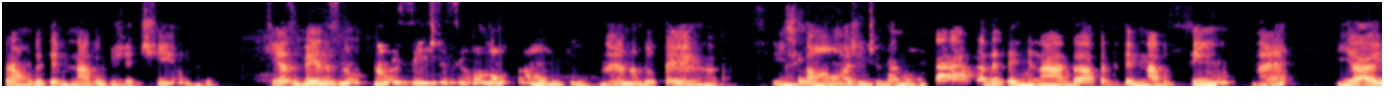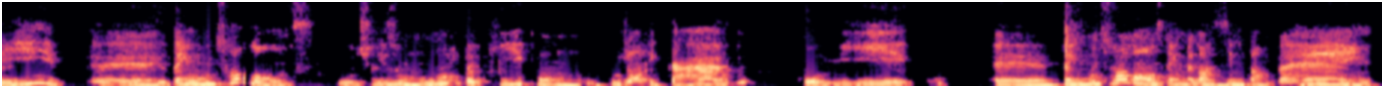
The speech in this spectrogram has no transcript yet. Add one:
para um determinado objetivo, que às vezes não, não existe esse rolão pronto, né? Na do terra. Então, Sim. a gente vai montar para determinada para determinado fim, né? E aí, é, eu tenho muitos rolons. Eu utilizo muito aqui com, com o João Ricardo, comigo. É, tem muitos rolons, tem um menorzinho também.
